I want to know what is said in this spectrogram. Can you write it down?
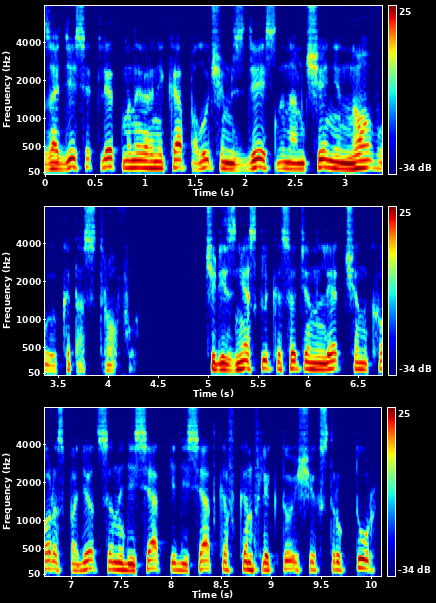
за десять лет мы наверняка получим здесь, на Намчене, новую катастрофу. Через несколько сотен лет Ченхо распадется на десятки десятков конфликтующих структур,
